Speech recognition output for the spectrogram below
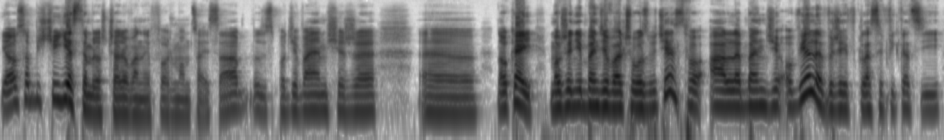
ja osobiście jestem rozczarowany formą Cajsa. Spodziewałem się, że e, no okej, okay, może nie będzie walczył o zwycięstwo, ale będzie o wiele wyżej w klasyfikacji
